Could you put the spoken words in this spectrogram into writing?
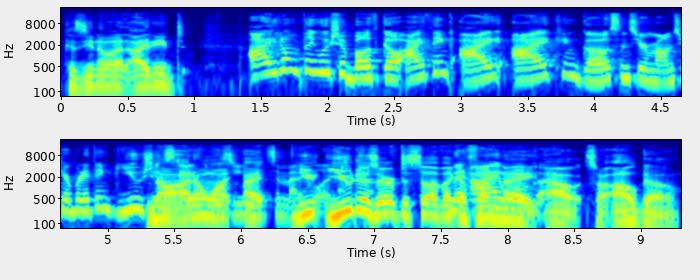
because you know what? I need. I don't think we should both go. I think I I can go since your mom's here, but I think you should. no, I don't want. You, I, you you deserve to still have like a But I fun night out. So I'll go.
